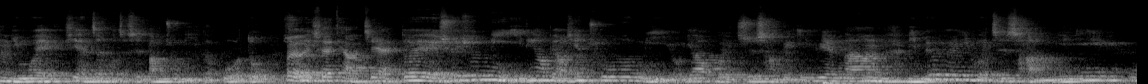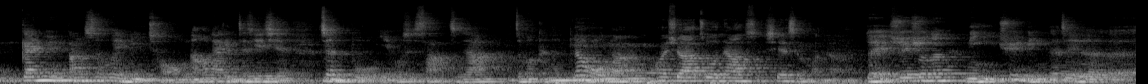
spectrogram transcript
嗯、因为既然政府只是帮助你一个过渡，会有一些条件。对，所以说你一定要表现出你有要回职场的意愿呐、啊。嗯、你没有愿意回职场，你一甘愿当社会米虫，然后来领这些钱，政府也不是傻子啊，怎么可能？那我们会需要做到些什么呢？对，所以说呢，你去领的这个。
